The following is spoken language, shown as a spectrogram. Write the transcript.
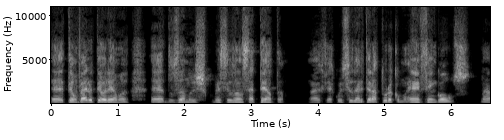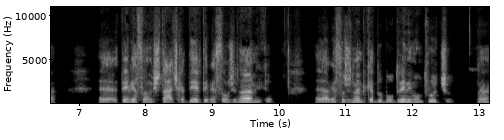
é tem um velho teorema é, dos anos, comecinho dos anos 70, né, que é conhecido na literatura como Anything Goes, né, é, tem versão estática dele, tem versão dinâmica, é, a versão dinâmica do Boldrini e Montruccio, né,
